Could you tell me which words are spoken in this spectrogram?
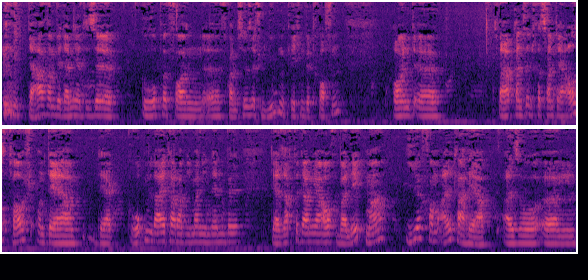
da haben wir dann ja diese Gruppe von äh, französischen Jugendlichen getroffen. Und äh, es war auch ganz interessant der Austausch und der, der Gruppenleiter oder wie man ihn nennen will, der sagte dann ja auch, überleg mal, ihr vom Alter her, also ähm,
